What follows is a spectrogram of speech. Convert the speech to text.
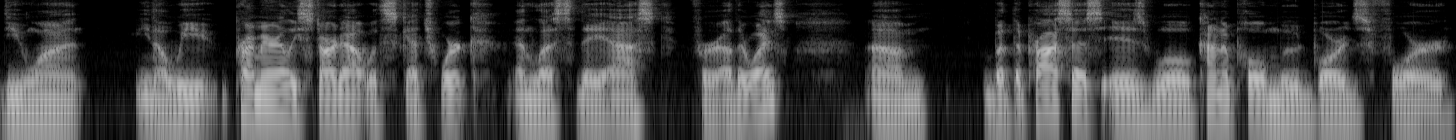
do you want you know we primarily start out with sketch work unless they ask for otherwise. Um, but the process is we'll kind of pull mood boards for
